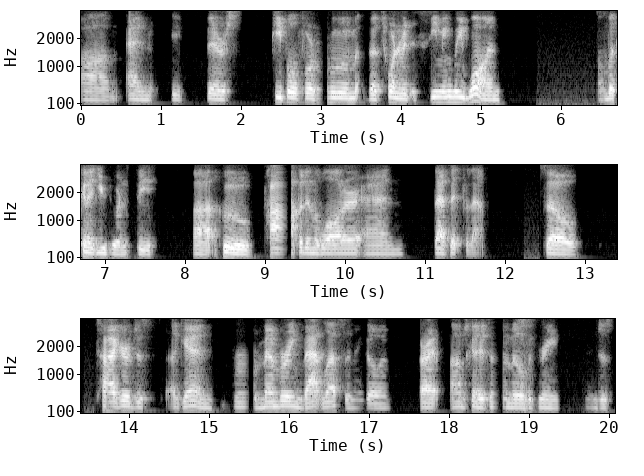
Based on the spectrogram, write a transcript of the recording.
Um, and it, there's people for whom the tournament is seemingly won I'm looking at you, Jordan Spieth, uh, who pop it in the water and that's it for them. So Tiger just again remembering that lesson and going, all right, I'm just gonna hit to the middle of the green and just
